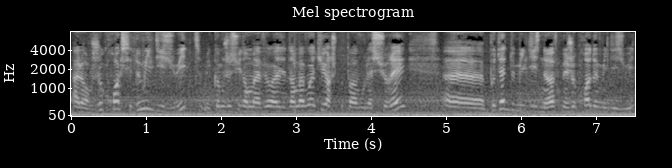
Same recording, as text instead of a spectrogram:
Alors, je crois que c'est 2018, mais comme je suis dans ma, voiture, je ne peux pas vous l'assurer. Euh, peut-être 2019, mais je crois 2018.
